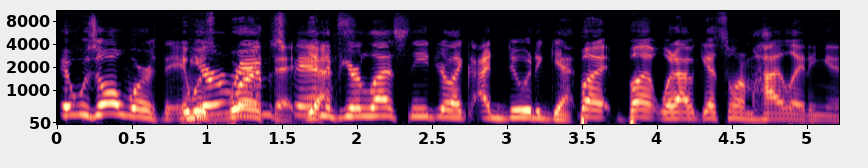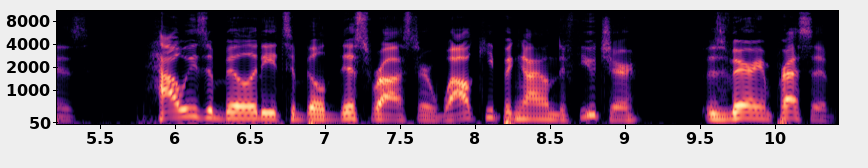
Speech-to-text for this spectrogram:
It was all worth it. It If was you're a worth Rams it, fan, yes. if you're Les Snead, you're like, I'd do it again. but but what I guess what I'm highlighting is Howie's ability to build this roster while keeping eye on the future is very impressive.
